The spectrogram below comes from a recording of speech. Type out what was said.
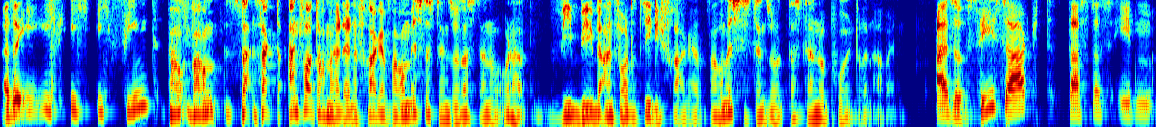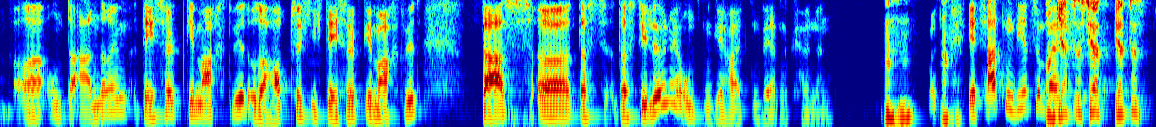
Also ich, ich, ich finde. Warum, warum sag, antwort doch mal deine Frage. Warum ist es denn so, dass da nur, oder wie, wie beantwortet sie die Frage? Warum ist es denn so, dass da nur Polen drin arbeiten? Also sie sagt, dass das eben äh, unter anderem deshalb gemacht wird oder hauptsächlich deshalb gemacht wird, dass, äh, dass, dass die Löhne unten gehalten werden können. Mhm. Okay. Jetzt hatten wir zum Beispiel. Und jetzt ist jetzt, jetzt ist,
